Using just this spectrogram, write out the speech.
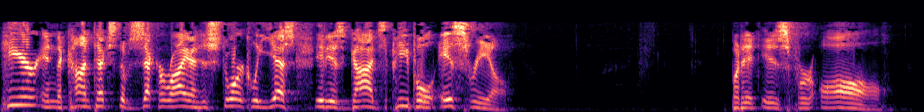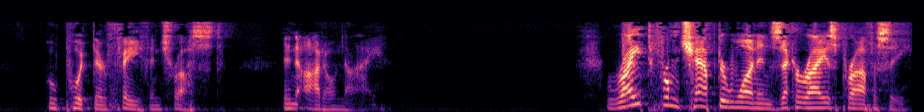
Here in the context of Zechariah historically, yes, it is God's people, Israel. But it is for all who put their faith and trust in Adonai. Right from chapter 1 in Zechariah's prophecy,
